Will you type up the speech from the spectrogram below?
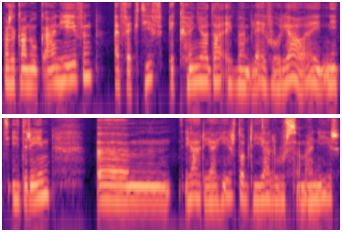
maar ze kan ook aangeven, effectief, ik gun jou dat, ik ben blij voor jou. Hè? Niet iedereen um, ja, reageert op die jaloerse manier.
